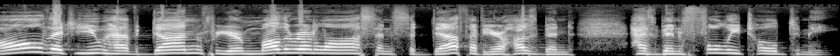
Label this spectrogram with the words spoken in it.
All that you have done for your mother in law since the death of your husband has been fully told to me.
